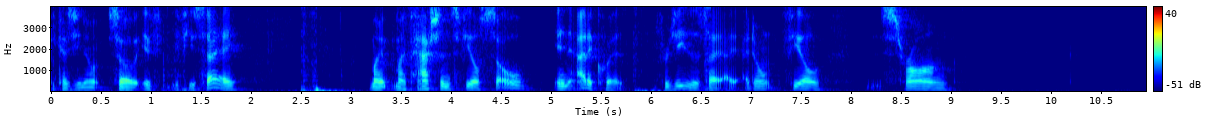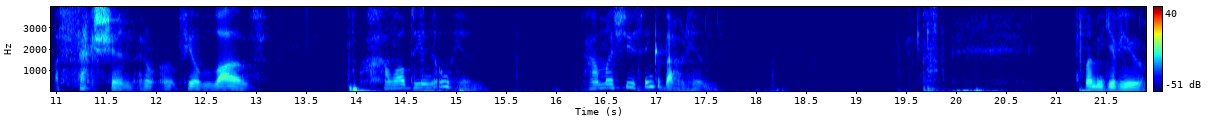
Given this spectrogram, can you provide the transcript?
because you know. So if, if you say, my, my passions feel so inadequate for Jesus, I, I, I don't feel strong affection, I don't, I don't feel love how well do you know him? How much do you think about him? Let me give you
